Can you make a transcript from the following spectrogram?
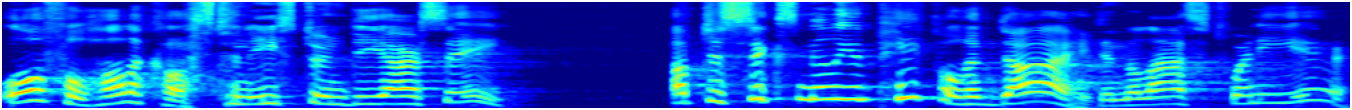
awful Holocaust in eastern DRC. Up to six million people have died in the last 20 years.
